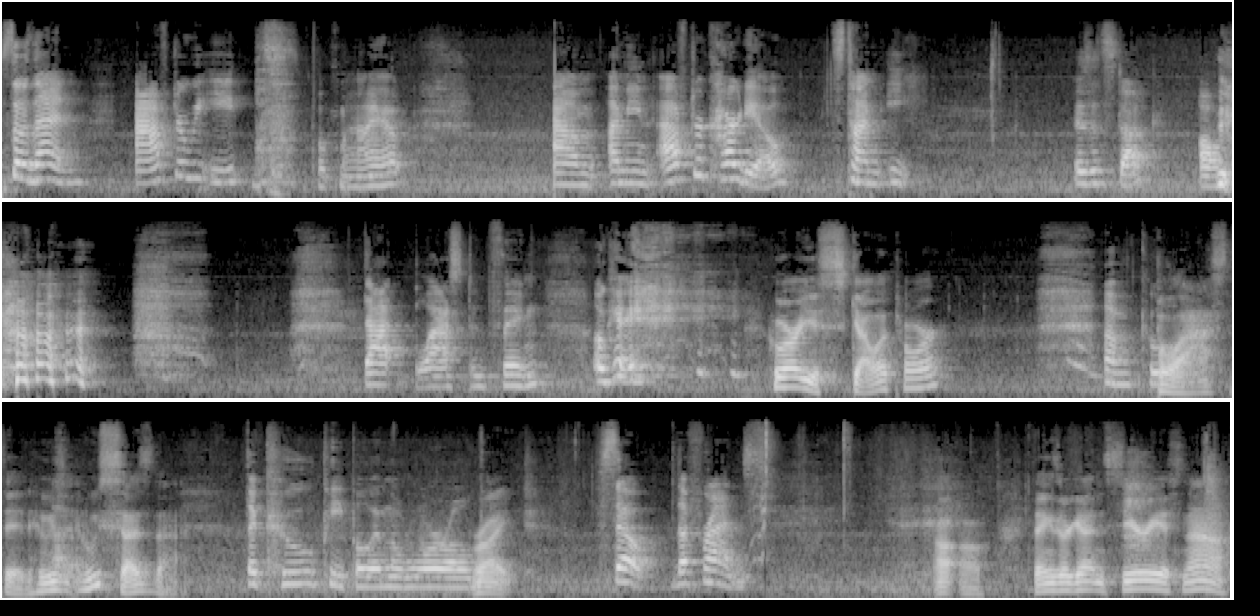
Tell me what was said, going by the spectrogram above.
so then after we eat, poke my eye out. Um, I mean, after cardio, it's time to eat. Is it stuck? Oh. that blasted thing. Okay. Who are you, Skeletor? I'm cool. Blasted. Who's who says that? the cool people in the world. Right. So, the friends. Uh oh. Things are getting serious now.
